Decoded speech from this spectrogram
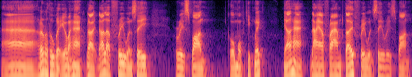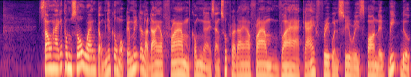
À rất là thú vị các bạn ha. Rồi đó là frequency response của một chiếc mic. Nhớ ha diaphragm tới frequency response. Sau hai cái thông số quan trọng nhất của một cái mic đó là diaphragm, công nghệ sản xuất ra diaphragm và cái frequency response để biết được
